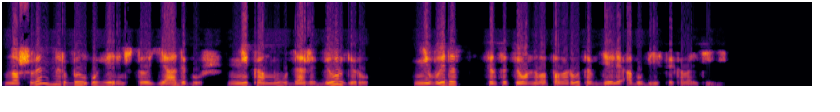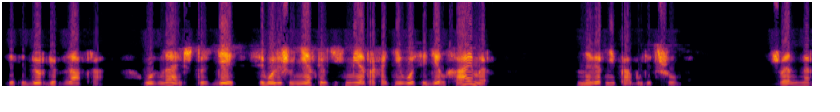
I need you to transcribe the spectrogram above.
Но Швенднер был уверен, что Ядыбуш никому, даже Бюргеру, не выдаст сенсационного поворота в деле об убийстве Кавальтини. Если Бюргер завтра узнает, что здесь, всего лишь в нескольких метрах от него сидел Хаймер, наверняка будет шум. Швенднер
